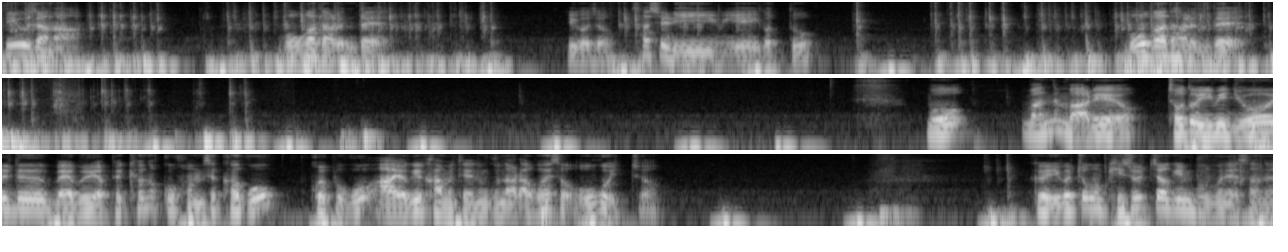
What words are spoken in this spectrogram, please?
띄우잖아. 뭐가 다른데? 이거죠. 사실 이 위에 이것도 뭐가 다른데 뭐 맞는 말이에요. 저도 이미 뉴월드 map을 옆에 켜놓고 검색하고 그걸 보고 아 여기 가면 되는구나 라고 해서 오고 있죠. 그 이거 조금 기술적인 부분에서는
